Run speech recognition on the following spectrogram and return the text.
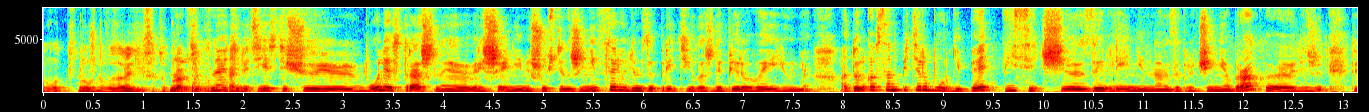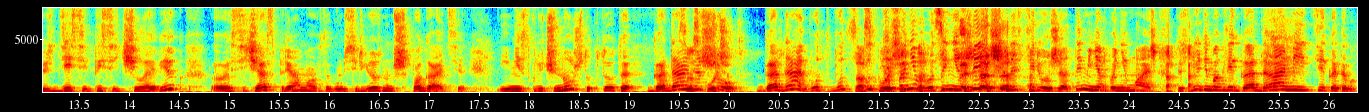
Вот, нужно возродить эту ну, практику. Ну, знаете, ведь есть еще и более страшные решения. Мишустин жениться людям запретил аж до 1 июня. А только в Санкт-Петербурге 5 тысяч заявлений на заключение брака лежит. То есть 10 тысяч человек э, сейчас прямо в таком серьезном шпагате. И не исключено, что кто-то годами Соскочит. шел. Годами. Вот, вот, вот ты понимаешь, вот ты не женщина, Сережа, а ты меня понимаешь. То есть люди могли годами идти к этому.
